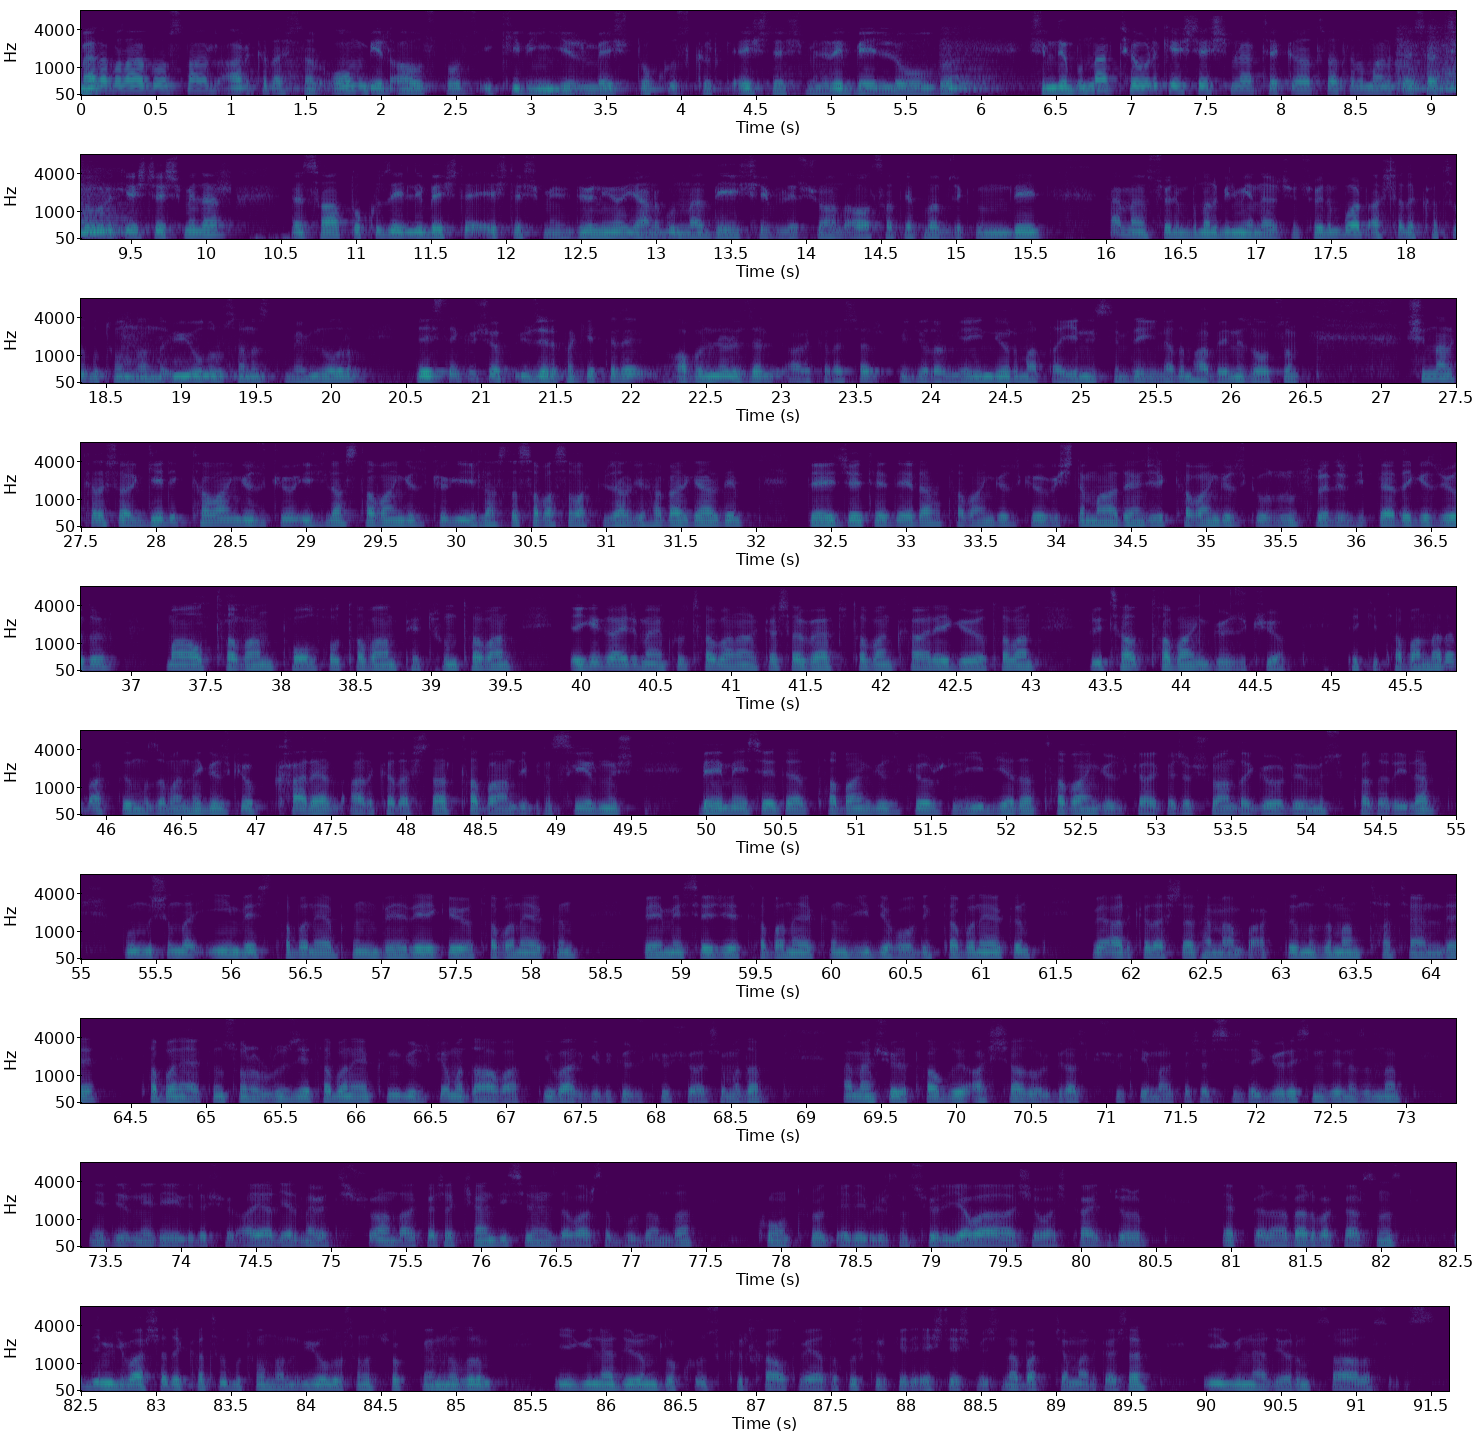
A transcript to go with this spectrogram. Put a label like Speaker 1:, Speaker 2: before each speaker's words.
Speaker 1: Merhabalar dostlar. Arkadaşlar 11 Ağustos 2025 9.40 eşleşmeleri belli oldu. Şimdi bunlar teorik eşleşmeler. Tekrar hatırlatalım arkadaşlar. Teorik eşleşmeler e, saat 9.55'te eşleşmeye dönüyor. Yani bunlar değişebilir. Şu anda al sat yapılabilecek durum değil. Hemen söyleyeyim. Bunları bilmeyenler için söyleyeyim. Bu arada aşağıda katıl butonlarında üye olursanız memnun olurum. Destek 3 üzeri paketlere aboneler özel arkadaşlar videolarımı yayınlıyorum. Hatta yeni listemi de yayınladım. Haberiniz olsun. Şimdi arkadaşlar gedik tavan gözüküyor. İhlas tavan gözüküyor İhlas'ta sabah sabah güzel bir haber geldi. DCTD'de tavan gözüküyor. Vişne madencilik tavan gözüküyor. Uzun süredir diplerde geziyordu. Mal tavan, Polho tavan, Petrun tavan, Ege gayrimenkul tavan arkadaşlar. Vertu tavan, KRGO tavan, Rital tavan gözüküyor. Peki tabanlara baktığımız zaman ne gözüküyor? Karel arkadaşlar taban dibini sıyırmış. BMS'de taban gözüküyor. Lidya'da taban gözüküyor arkadaşlar şu anda gördüğümüz kadarıyla. Bunun dışında Invest tabana yakın, VRGO tabana yakın, BMSC tabana yakın, Lidya Holding tabana yakın ve arkadaşlar hemen baktığımız zaman Taten'de tabana yakın sonra Rusya tabana yakın gözüküyor ama daha vakti var gibi gözüküyor şu aşamada. Hemen şöyle tabloyu aşağı doğru biraz küçülteyim arkadaşlar siz de göresiniz en azından nedir ne değildir de şöyle ayarlayalım. Evet şu anda arkadaşlar kendi hisselerinizde varsa buradan da kontrol edebilirsiniz. Şöyle yavaş yavaş kaydırıyorum. Hep beraber bakarsınız. Dediğim gibi aşağıda katıl butonlarına üye olursanız çok memnun olurum. İyi günler diyorum. 9.46 veya 9.47 eşleşmesine bakacağım arkadaşlar. İyi günler diyorum. Sağ olasınız.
